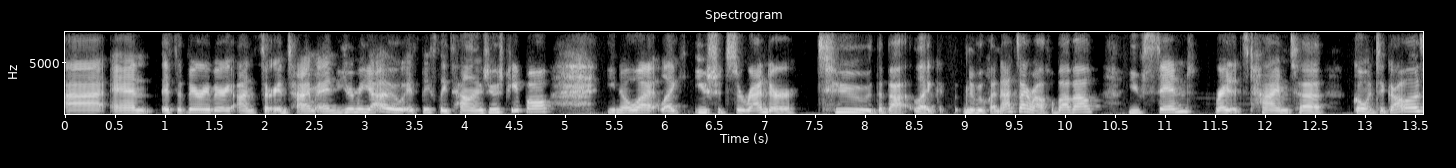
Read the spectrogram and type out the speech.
Uh, and it's a very, very uncertain time. And Yirmiyahu is basically telling the Jewish people, you know what, like you should surrender to the bat like Nebuchadnezzar, Babel. You've sinned, right? It's time to go into Galus.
